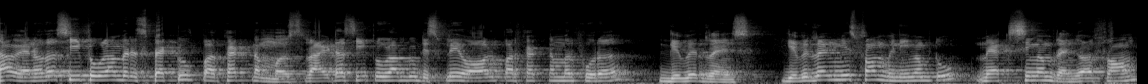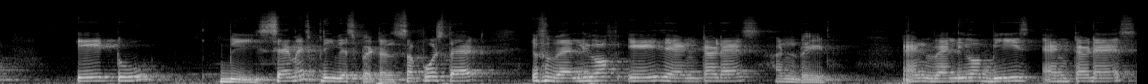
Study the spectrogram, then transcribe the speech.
Now another C program with respect to perfect numbers. Write a C program to display all perfect number for a given range. Given range means from minimum to maximum range or from A to B. Same as previous pattern. Suppose that if value of A is entered as 100 and value of B is entered as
